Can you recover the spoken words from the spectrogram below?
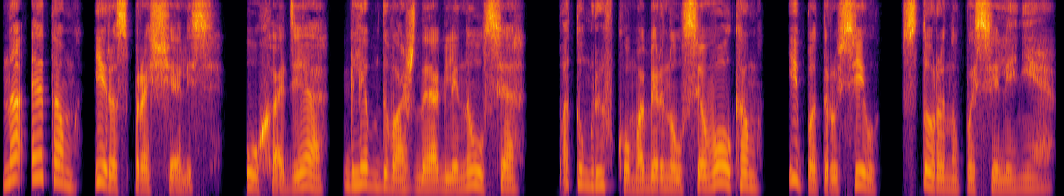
На этом и распрощались. Уходя, Глеб дважды оглянулся, потом рывком обернулся волком и потрусил в сторону поселения.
